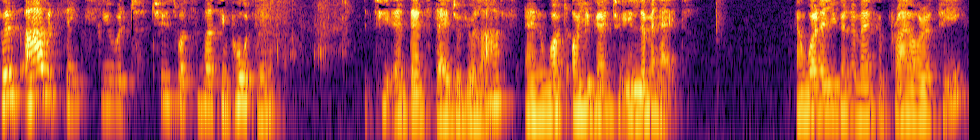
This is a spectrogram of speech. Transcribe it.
first I would think you would choose what's the most important to, at that stage of your life and what are you going to eliminate and what are you going to make a priority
